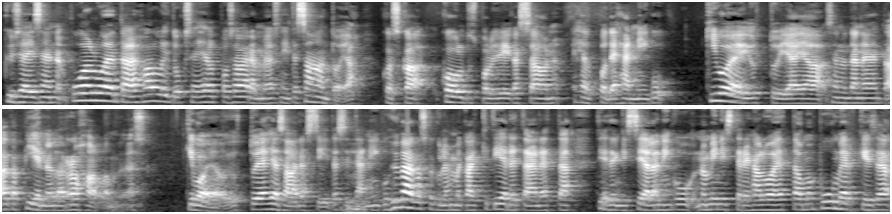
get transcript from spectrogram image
kyseisen puolueen tai hallituksen helppo saada myös niitä saantoja, koska koulutuspolitiikassa on helppo tehdä niin kuin kivoja juttuja ja sanotaan että aika pienellä rahalla myös. Kivoja juttuja ja saada siitä sitä mm. niin kuin hyvää, koska kyllähän me kaikki tiedetään, että tietenkin siellä niin kuin, no ministeri haluaa jättää oman puumerkkinsä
